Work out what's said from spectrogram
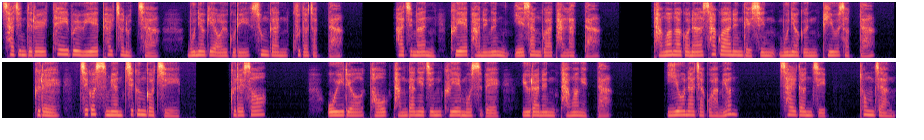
사진들을 테이블 위에 펼쳐놓자 문혁의 얼굴이 순간 굳어졌다. 하지만 그의 반응은 예상과 달랐다. 당황하거나 사과하는 대신 문혁은 비웃었다. 그래, 찍었으면 찍은 거지. 그래서 오히려 더욱 당당해진 그의 모습에 유라는 당황했다. 이혼하자고 하면 살던 집, 통장,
